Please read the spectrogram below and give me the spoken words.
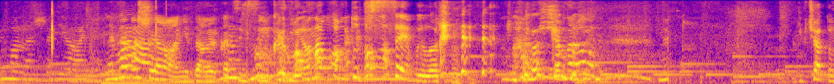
Нема нашої Ані. Нема нашої Ані, да, яка цим всім керує. Вона б вам тут все виложила. Розказала. Дівчата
